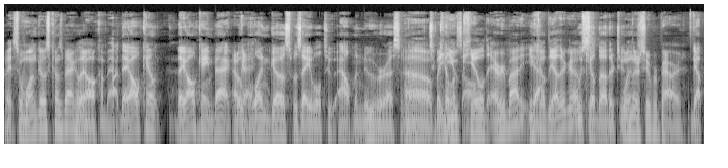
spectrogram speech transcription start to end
Wait, so one ghost comes back, or they all come back? Uh, they all count. They all came back, but Okay. one ghost was able to outmaneuver us enough oh, to but kill you us all. killed everybody. You Yeah. killed the other ghosts. We killed the other two when ghosts. they're super powered. Yep.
